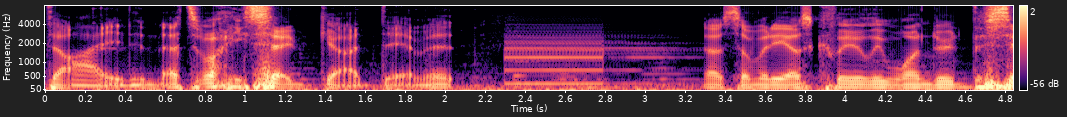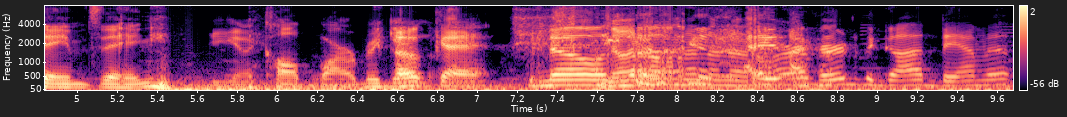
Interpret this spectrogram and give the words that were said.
died and that's why he said, God damn it. No, somebody else clearly wondered the same thing. You gonna call Barb again? Okay. No, No, no, no, no, no, no, I, I heard the goddamn it.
